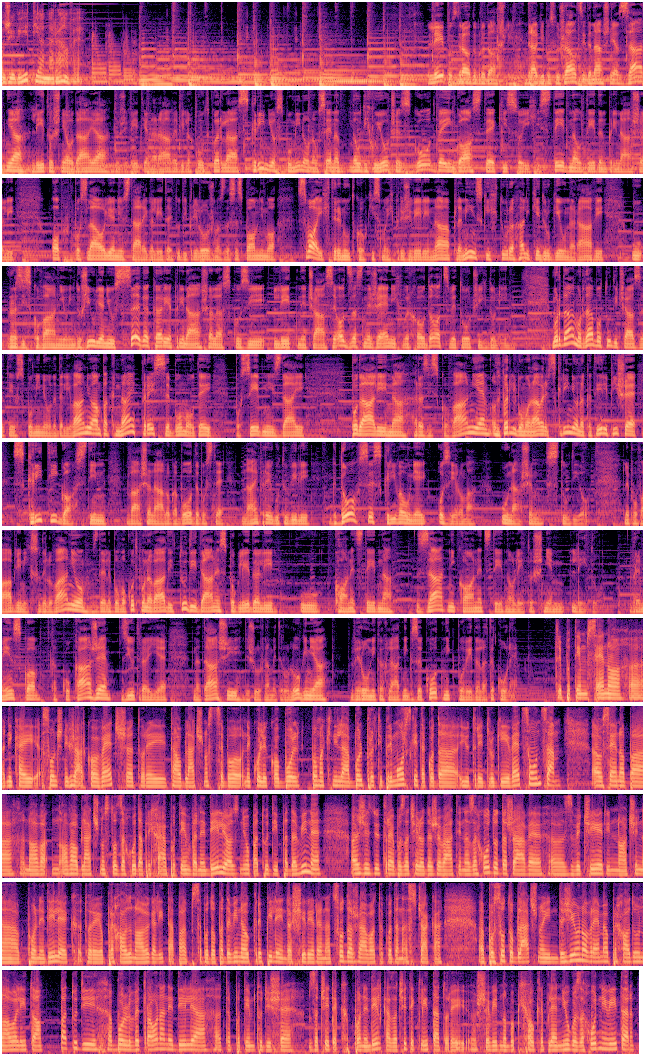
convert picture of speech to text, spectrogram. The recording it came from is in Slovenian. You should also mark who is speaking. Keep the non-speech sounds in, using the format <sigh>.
Speaker 1: doživetja narave.
Speaker 2: Lepo zdrav, dobrodošli. Dragi poslušalci, današnja zadnja letošnja oddaja Doživetja narave bi lahko odprla skrinjo spominov na vse navdihujoče zgodbe in goste, ki so jih iz tedna v teden prinašali Ob poslavljanju starega leta je tudi priložnost, da se spomnimo svojih trenutkov, ki smo jih preživeli na planinskih turah ali kje druge v naravi, v raziskovanju in doživljanju vsega, kar je prinašala skozi letne čase, od zasneženih vrhov do cvetočih dolin. Morda, morda bo tudi čas za te spomine v nadaljevanju, ampak najprej se bomo v tej posebni izdaji podali na raziskovanje. Odprli bomo namreč skrinjo, na kateri piše Skriti gost. In vaša naloga bo, da boste najprej ugotovili, kdo se skriva v njej oziroma v našem studiu. Lepo vabljeni k sodelovanju, zdaj le bomo kot ponavadi tudi danes pogledali v konec tedna, zadnji konec tedna v letošnjem letu. Vremensko, kako kaže, zjutraj je Nataši, dežurna meteorologinja, Veronika Hladnik Zakotnik povedala takole
Speaker 3: jutri potem vseeno eh, nekaj sončnih žarkov več, eh, torej ta oblačnost se bo nekoliko bolj pomaknila bolj proti primorski, tako da jutri drugi več sonca. Eh, vseeno pa nova, nova oblačnost od zahoda prihaja potem v nedeljo, z njo pa tudi padavine. Že zjutraj bo začelo deževati na zahodu države, zvečer in noči na ponedeljek, torej v prehodu novega leta pa se bodo padavine okrepile in razširile nad vso državo, tako da nas čaka posod oblačno in deževno vreme v prehodu prihodu v novo leto, pa tudi bolj vetrovna nedelja, ter potem tudi še začetek ponedeljka, začetek leta, torej še vedno bo pihal ukrepljen jugozahodni veter.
